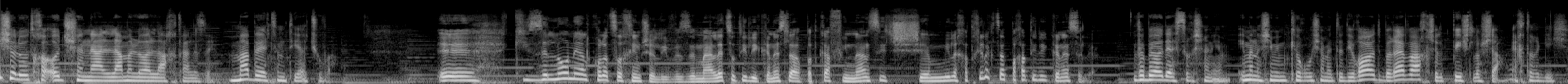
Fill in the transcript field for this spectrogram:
ישאלו אותך עוד שנה למה לא הלכת על זה, מה בעצם תהיה התשובה? אה, כי זה לא עונה על כל הצרכים שלי, וזה מאלץ אותי להיכנס להרפתקה פיננסית שמלכתחילה קצת פחדתי להיכנס אליה. ובעוד עשר שנים, אם אנשים ימכרו שם את הדירות ברווח של פי שלושה, איך תרגיש?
